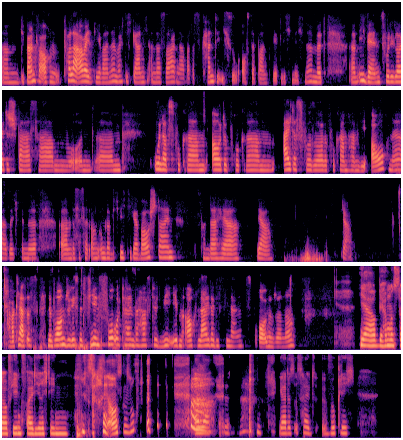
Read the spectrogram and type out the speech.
ähm, die Bank war auch ein toller Arbeitgeber, ne? möchte ich gar nicht anders sagen, aber das kannte ich so aus der Bank wirklich nicht. Ne? Mit ähm, Events, wo die Leute Spaß haben und ähm, Urlaubsprogramm, Autoprogramm, Altersvorsorgeprogramm haben die auch. Ne? Also ich finde, ähm, das ist halt auch ein unglaublich wichtiger Baustein. Von daher, ja, ja. Aber klar, es ist eine Branche, die ist mit vielen Vorurteilen behaftet, wie eben auch leider die Finanzbranche. Ne? Ja, wir haben uns da auf jeden Fall die richtigen Sachen ausgesucht. Aber ja, das ist halt wirklich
